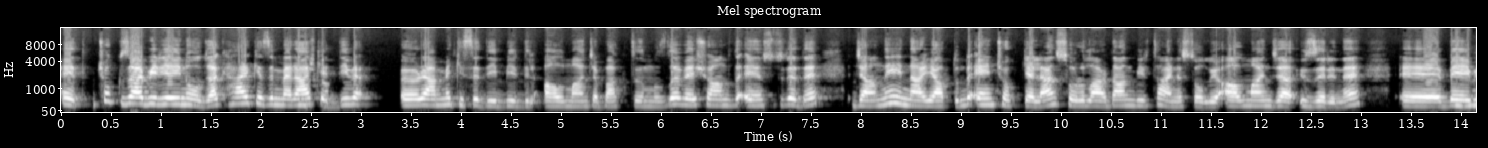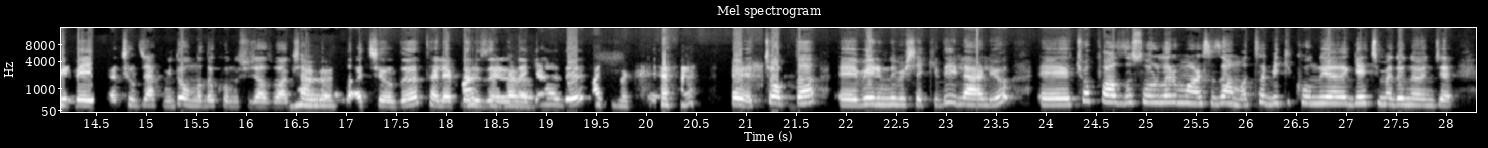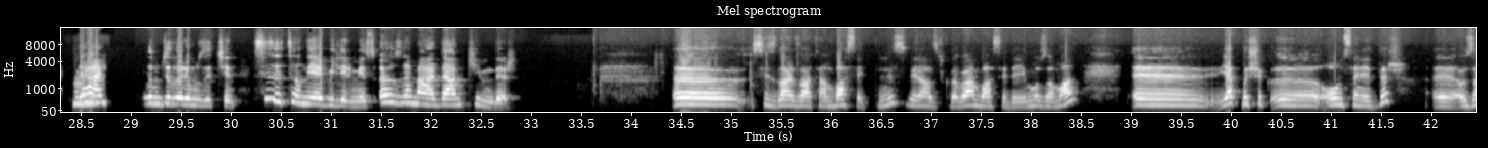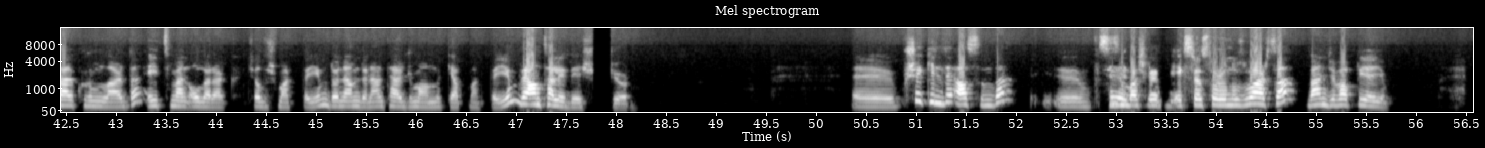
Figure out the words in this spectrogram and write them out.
Evet, çok güzel bir yayın olacak. Herkesin merak İnşallah. ettiği ve öğrenmek istediği bir dil Almanca baktığımızda ve şu anda da enstitüde de canlı yayınlar yaptığımda en çok gelen sorulardan bir tanesi oluyor Almanca üzerine. Ee, B1, B2 açılacak mıydı? Onunla da konuşacağız bu akşam. Evet. Da açıldı. Talepler Açtık, üzerine evet. geldi. Açtık. Evet, çok da e, verimli bir şekilde ilerliyor. E, çok fazla sorularım var size ama tabii ki konuya geçmeden önce değerli katılımcılarımız için sizi tanıyabilir miyiz? Özlem Erdem kimdir? Ee, sizler zaten bahsettiniz. Birazcık da ben bahsedeyim o zaman. Ee, yaklaşık e, 10 senedir e, özel kurumlarda eğitmen olarak çalışmaktayım. Dönem dönem tercümanlık yapmaktayım ve Antalya'da yaşıyorum. Ee, bu şekilde aslında e, sizin Evet. başka bir ekstra sorunuz varsa ben cevaplayayım.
